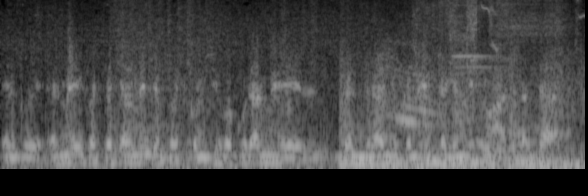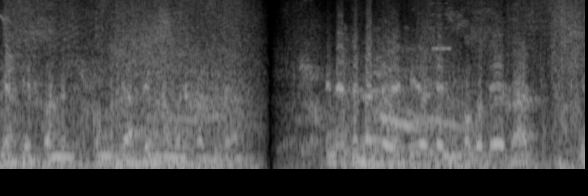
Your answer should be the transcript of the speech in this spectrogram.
el, médico especialmente, pues consigo curarme el, del daño que me he hecho yo mismo al saltar. Y así es cuando, como se hace una buena captura. En este caso decido ser un poco tryhard y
